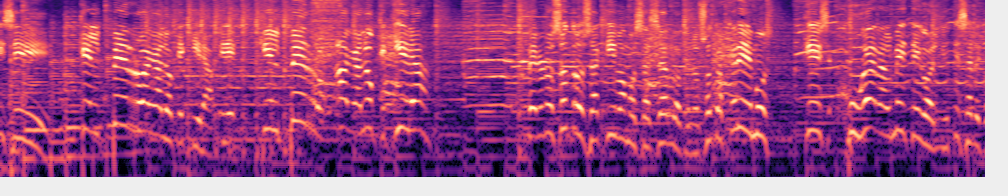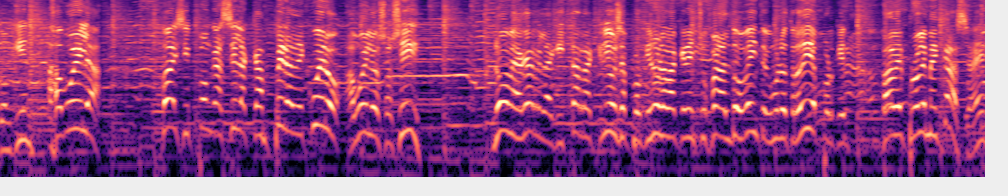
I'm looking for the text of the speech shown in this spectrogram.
Que el perro haga lo que quiera. Mire, que el perro haga lo que quiera, pero nosotros aquí vamos a hacer lo que nosotros queremos, que es jugar al mete gol. ¿Y usted sabe con quién? Abuela, vaya y póngase la campera de cuero. Abuelo, eso sí, no me agarre la guitarra criolla porque no la va a querer enchufar al 220 como el otro día porque va a haber problema en casa, ¿eh?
